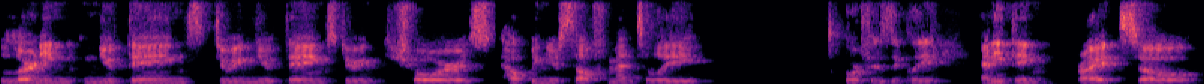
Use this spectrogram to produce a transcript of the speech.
learning new things, doing new things, doing chores, helping yourself mentally or physically, anything, right? So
